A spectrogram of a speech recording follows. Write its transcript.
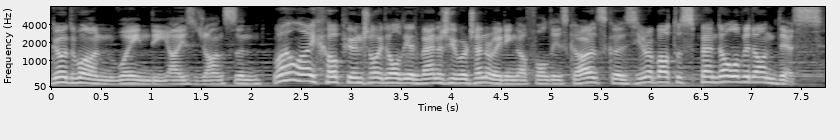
Good one, Wayne the Ice Johnson. Well, I hope you enjoyed all the advantage you were generating off all these cards, cause you're about to spend all of it on this.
